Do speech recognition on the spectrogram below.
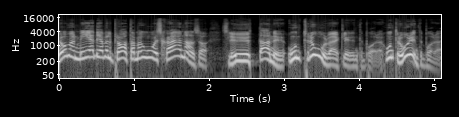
Jo men media vill prata med OS-stjärnan så. Sluta nu! Hon tror verkligen inte på det. Hon tror inte på det.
